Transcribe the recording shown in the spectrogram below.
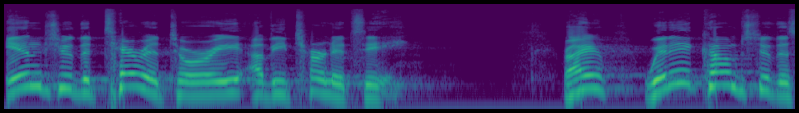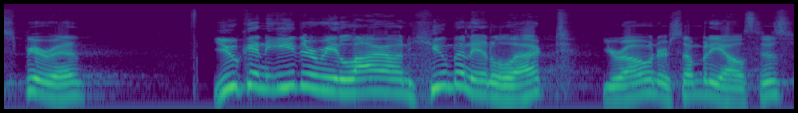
into the territory of eternity. Right? When it comes to the Spirit, you can either rely on human intellect, your own or somebody else's,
